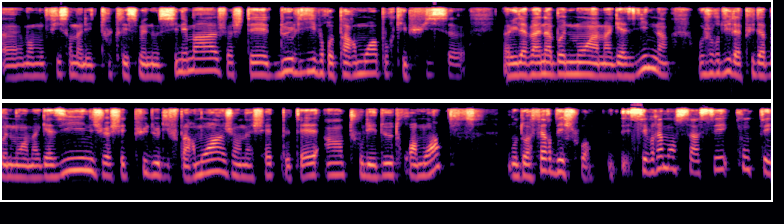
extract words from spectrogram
euh, moi mon fils on allait toutes les semaines au cinéma, je achetais deux livres par mois pour qu'il puisse, euh, il avait un abonnement à un magazine. Aujourd'hui il a plus d'abonnement à un magazine, je lui achète plus de livres par mois, j'en achète peut-être un tous les deux trois mois. On doit faire des choix. C'est vraiment ça, c'est compter.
